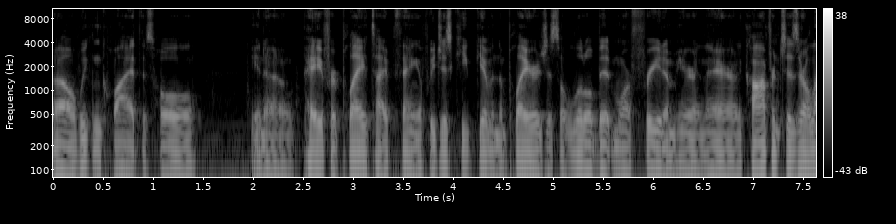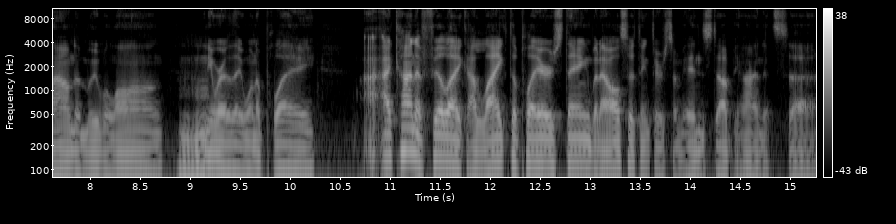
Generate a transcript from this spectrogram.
well, we can quiet this whole you know, pay for play type thing. If we just keep giving the players just a little bit more freedom here and there, the conferences are allowing them to move along mm-hmm. anywhere they want to play. I, I, kind of feel like I like the players thing, but I also think there's some hidden stuff behind it. Uh,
